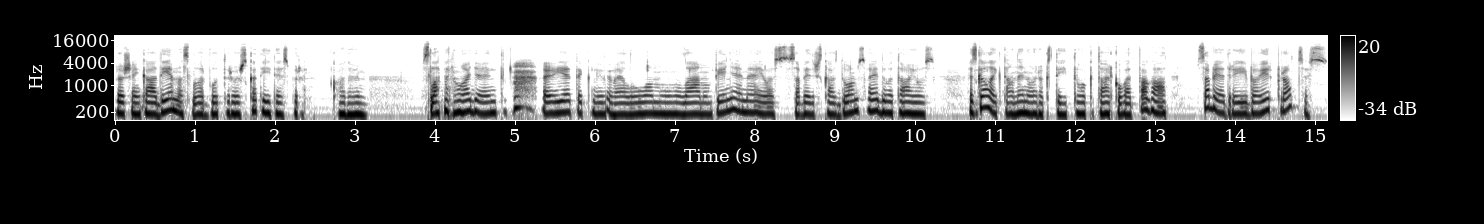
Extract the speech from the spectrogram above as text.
droši vien kādi iemesli, varbūt tur var skatīties par kādiem slepenu aģentu ietekmi vai lomu lēmumu pieņēmējos, sabiedriskās domas veidotājos. Es galīgi tā nenorakstītu to, ka tā ir kaut kāda pagātne. Sabiedrība ir process.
